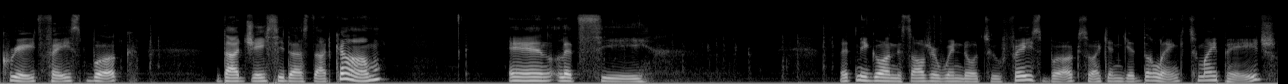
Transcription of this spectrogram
create facebook.jcdus.com. And let's see. Let me go on this other window to Facebook so I can get the link to my page.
